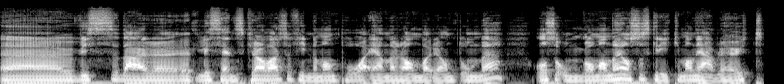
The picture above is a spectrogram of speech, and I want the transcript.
Eh, hvis det er et lisenskrav her, så finner man på en eller annen variant om det. Og så omgår man det, og så skriker man jævlig høyt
